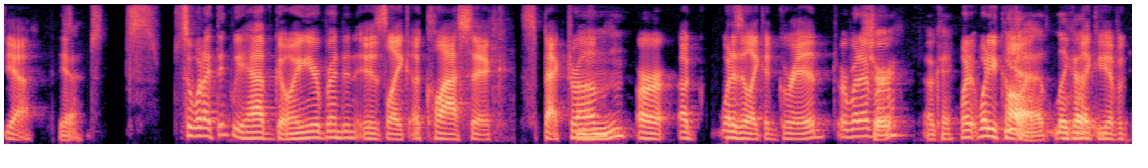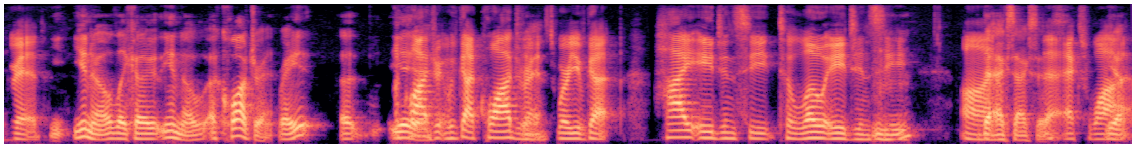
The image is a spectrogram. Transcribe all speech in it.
yeah. Yeah. S- s- So what I think we have going here, Brendan, is like a classic spectrum Mhm. or a what is it like a grid or whatever? Sure. Okay. What what do you call yeah, it? like a like you have a grid. you know, like a you know a quadrant, right? Uh, A yeah, yeah. quadrant. We've got quadrants where you've got high agency to low agency Mhm. on the x-axis. the X Y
